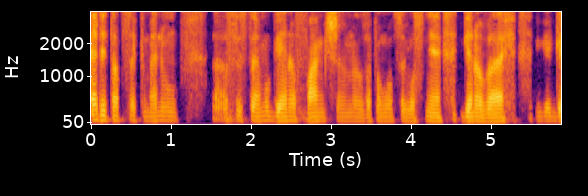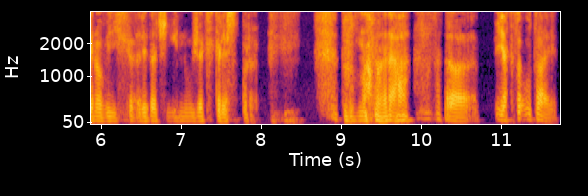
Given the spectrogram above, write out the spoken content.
editace kmenů systému gain of function za pomoci vlastně genových, genových editačních nůžek CRISPR. To znamená, jak to utajit?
